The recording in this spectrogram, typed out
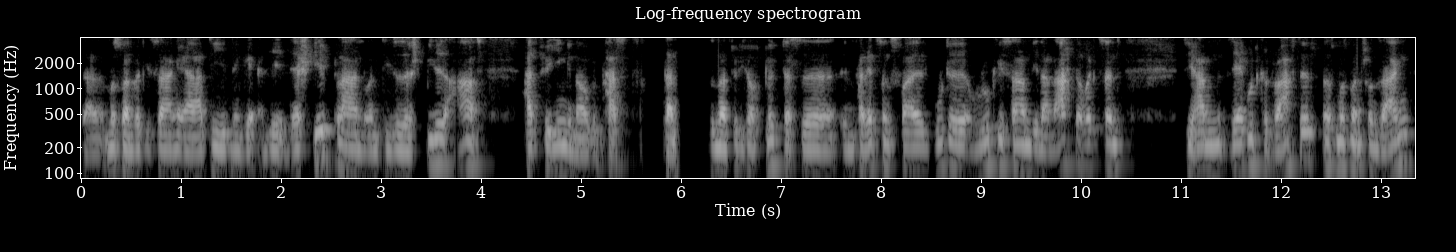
Da muss man wirklich sagen, er hat die, die, der Spielplan und diese Spielart hat für ihn genau gepasst. Natürlich auch Glück, dass sie im Verletzungsfall gute Rookies haben, die danach gerückt sind. Sie haben sehr gut gedraftet, das muss man schon sagen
